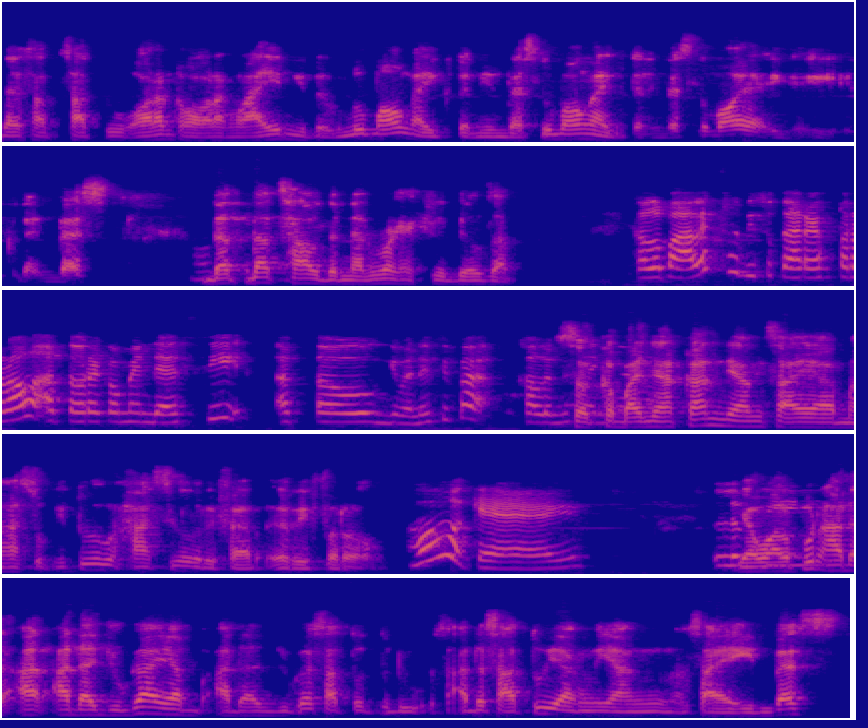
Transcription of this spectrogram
dari satu, satu orang ke orang lain gitu. Lu mau nggak ikutan invest? Lu mau nggak ikutan invest? Lu mau nggak ikutan invest? That that's how the network actually builds up. Kalau Pak Alex lebih suka referral atau rekomendasi atau gimana sih Pak? Kalau So, misalnya kebanyakan yang saya masuk itu hasil refer, referral. Oh, oke. Lebih... Ya walaupun ada ada juga ya ada juga satu ada satu yang yang saya invest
